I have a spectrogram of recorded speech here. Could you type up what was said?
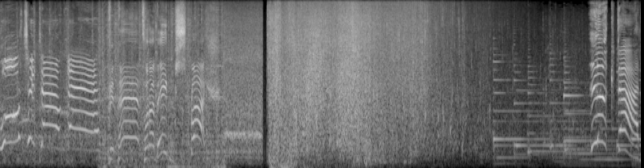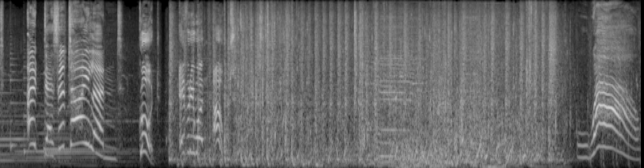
water down there. Prepare for a big splash. Dad. A desert island. Good. Everyone out. Wow,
